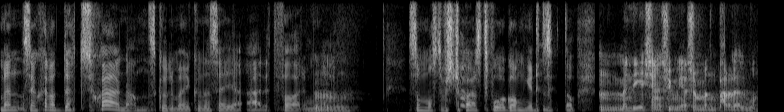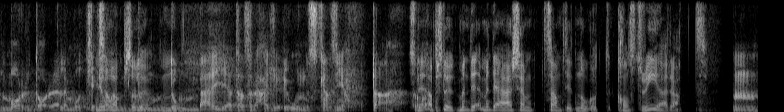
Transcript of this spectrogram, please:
Men sen själva dödsstjärnan skulle man ju kunna säga är ett föremål. Mm. Som måste förstöras två gånger dessutom. Mm, men det känns ju mer som en parallell mot Mordor eller mot liksom jo, dom, mm. Domberget, alltså det här ondskans hjärta. Det, absolut, men det, men det är samtidigt något konstruerat. Mm.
